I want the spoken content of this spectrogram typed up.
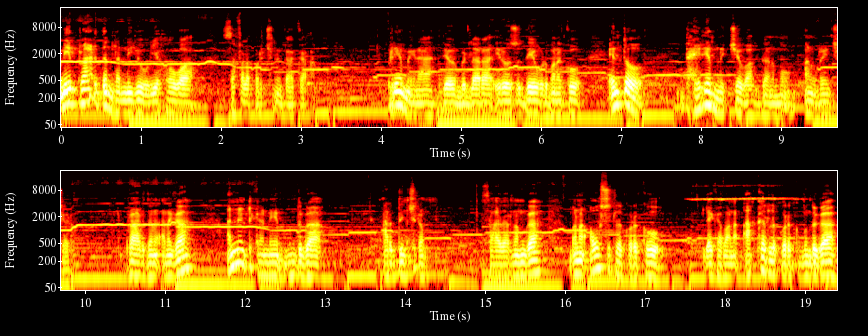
నీ ప్రార్థనలన్నీ యహోవా సఫలపరచును గాక. ప్రియమైన దేవుని బిడ్డారా ఈరోజు దేవుడు మనకు ఎంతో ధైర్యం ఇచ్చే వాగ్దానము అనుగ్రహించాడు. ప్రార్థన అనగా అన్నింటికన్నా ముందుగా అర్థించడం. సాధారణంగా మన అవసరాల కొరకు లేక మన అక్కర్ల కొరకు ముందుగా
